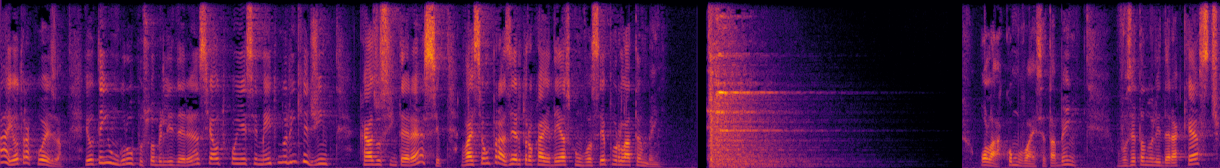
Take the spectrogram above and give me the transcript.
Ah, e outra coisa, eu tenho um grupo sobre liderança e autoconhecimento no LinkedIn. Caso se interesse, vai ser um prazer trocar ideias com você por lá também. Olá, como vai? Você está bem? Você está no Lideracast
